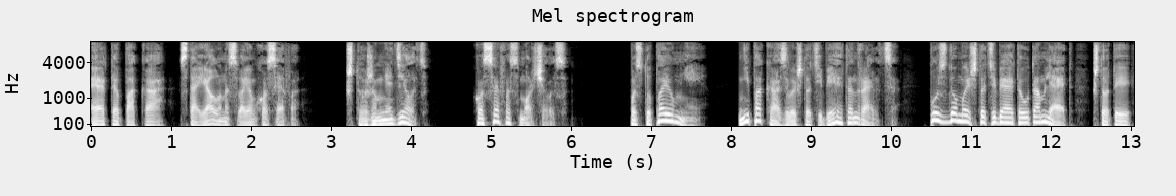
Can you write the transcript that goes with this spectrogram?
«Это пока», — стояла на своем Хосефа. «Что же мне делать?» Хосефа сморщилась. «Поступай умнее. Не показывай, что тебе это нравится. Пусть думает, что тебя это утомляет, что ты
